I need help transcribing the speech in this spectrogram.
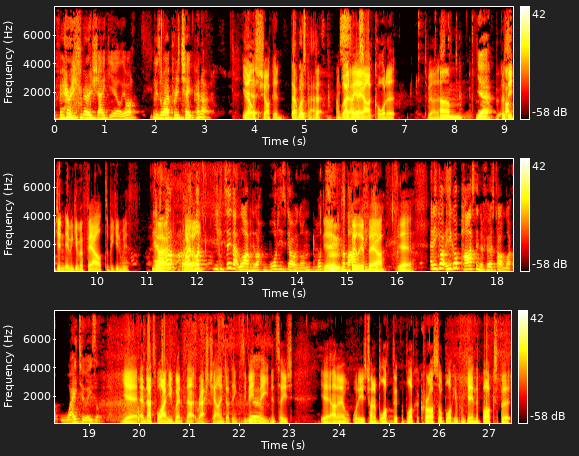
very very shaky early on. Gives away a pretty cheap penno. yeah, that was shocking. That was bad. I'm glad Sad to VAR caught it. To be honest, Um, Yeah, because he didn't even give a foul to begin with. No, I- I- played on. like you can see that live, and you're like, "What is going on? What's Yeah, Mm. Pavard clearly a thinking?" foul. Yeah, And he got he got past in the first time like way too easily. yeah, and that's why he went for that rash challenge. I think because he'd been Yeah. beaten, and so he's yeah, I don't know what he was trying to block the block across or block him from getting the box, but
